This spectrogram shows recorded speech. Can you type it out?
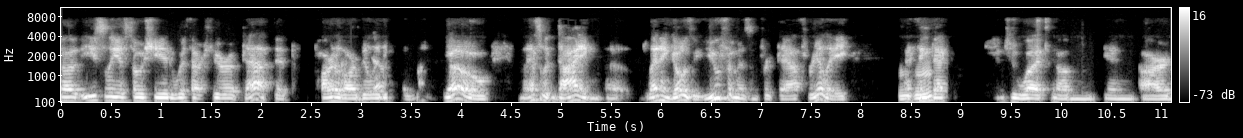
uh, easily associated with our fear of death, that part of our ability yeah. to let go, that's what dying, uh, letting go is a euphemism for death, really. Mm-hmm. I think mm-hmm. that into what um, in our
